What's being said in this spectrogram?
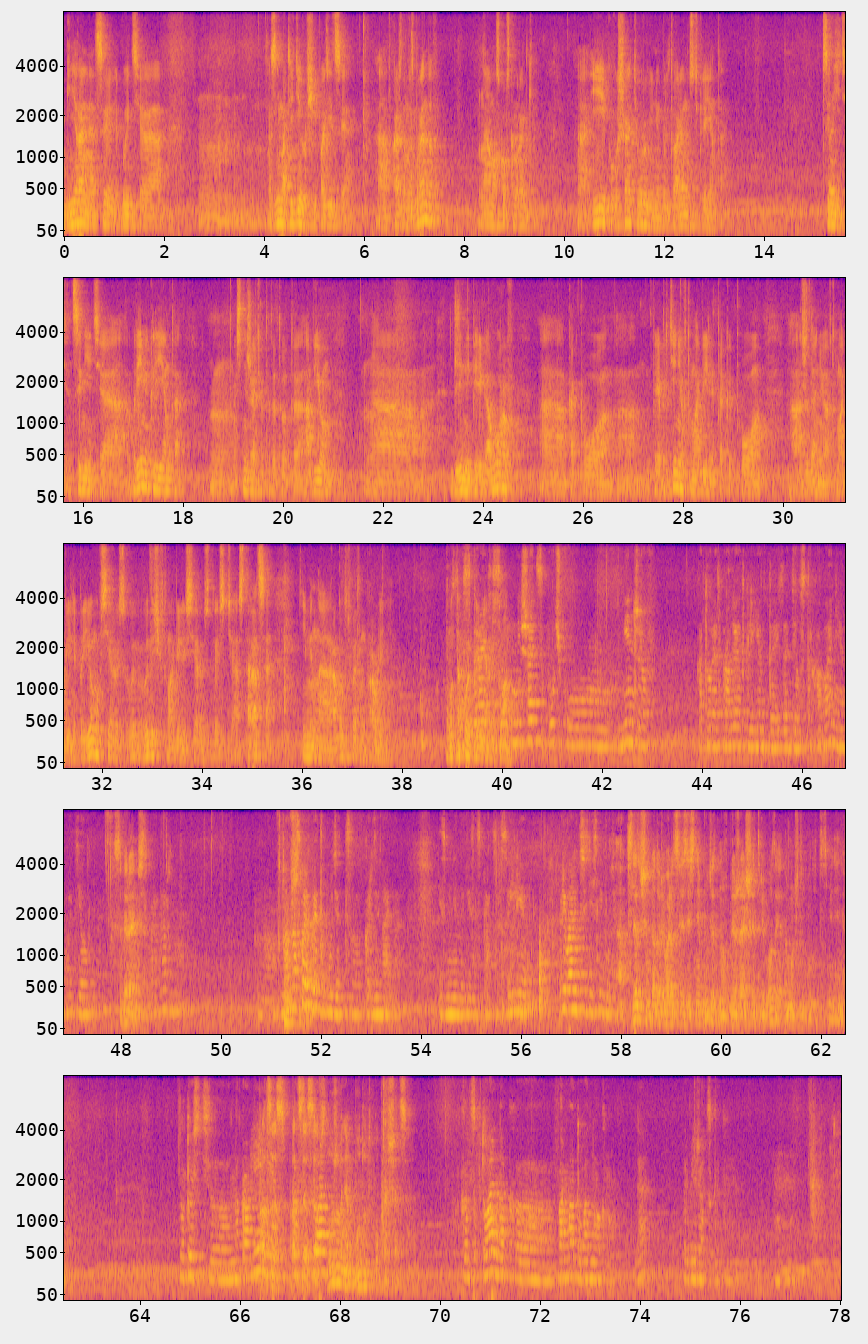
генеральная цель быть, э, занимать лидирующие позиции э, в каждом из брендов на московском рынке э, и повышать уровень удовлетворенности клиента. Ценить, ценить время клиента, снижать вот этот вот объем длины переговоров, как по приобретению автомобиля, так и по а, ожиданию автомобиля, приема в сервис, выдачи автомобиля в сервис. То есть а, стараться именно работать в этом направлении. Вот такой примерный план. уменьшать цепочку менеджеров, которые отправляют клиента из отдела страхования в отдел Собираемся. продажного. В том Насколько это будет э, кардинально изменены бизнес-процессы? Или революции здесь не будет? А, в следующем году революции здесь не будет, но в ближайшие три года я думаю, что будут изменения. Ну, то есть э, направление... Процесс, процессы обслуживания будут упрощаться. Концептуально к э, формату в одно окно, да? Приближаться к этому.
